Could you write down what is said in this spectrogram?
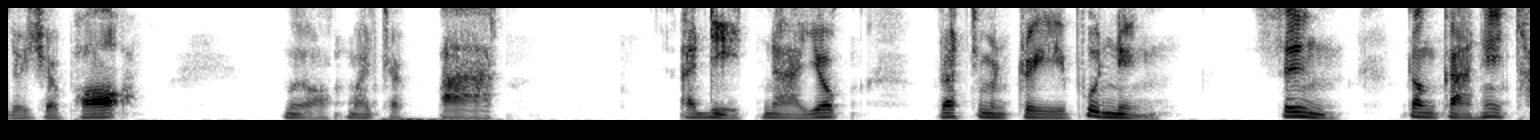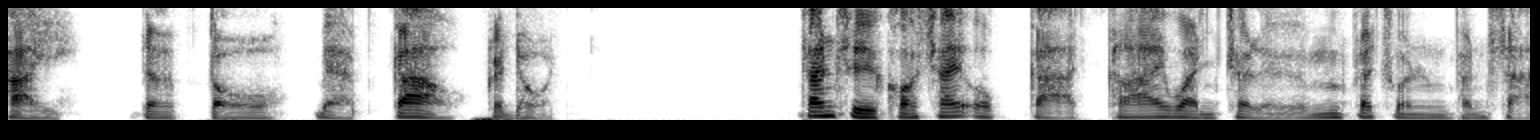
โดยเฉพาะเมื่อออกมาจากปาก อดีตนายกรัฐมนตรีผู้หนึ่ง ซึ่งต้องการให้ไทยเติบโตแบบก้าวกระโดด ท่านสื่อขอใช้โอกาสคล้ายวันเฉลิมพระชนพรรษา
